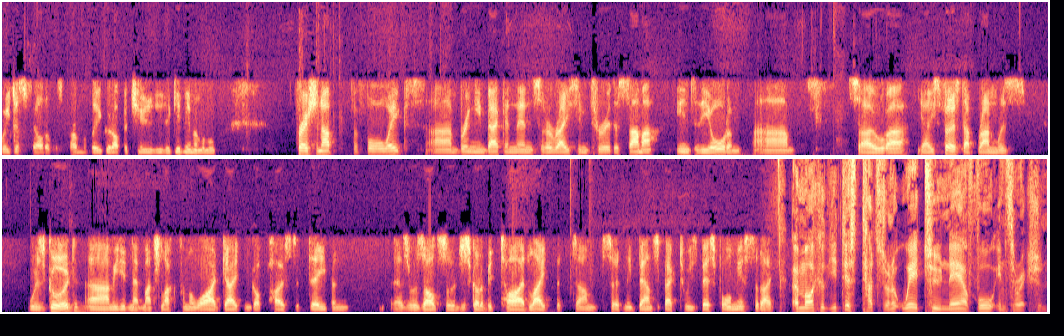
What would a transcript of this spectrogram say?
we just felt it was probably a good opportunity to give him a little freshen up for four weeks, um, bring him back, and then sort of race him through the summer into the autumn. Um, so, uh, yeah, his first up run was was good. Um, he didn't have much luck from a wide gate and got posted deep, and as a result, sort of just got a bit tired late, but um, certainly bounced back to his best form yesterday. And Michael, you just touched on it. Where to now for insurrection?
